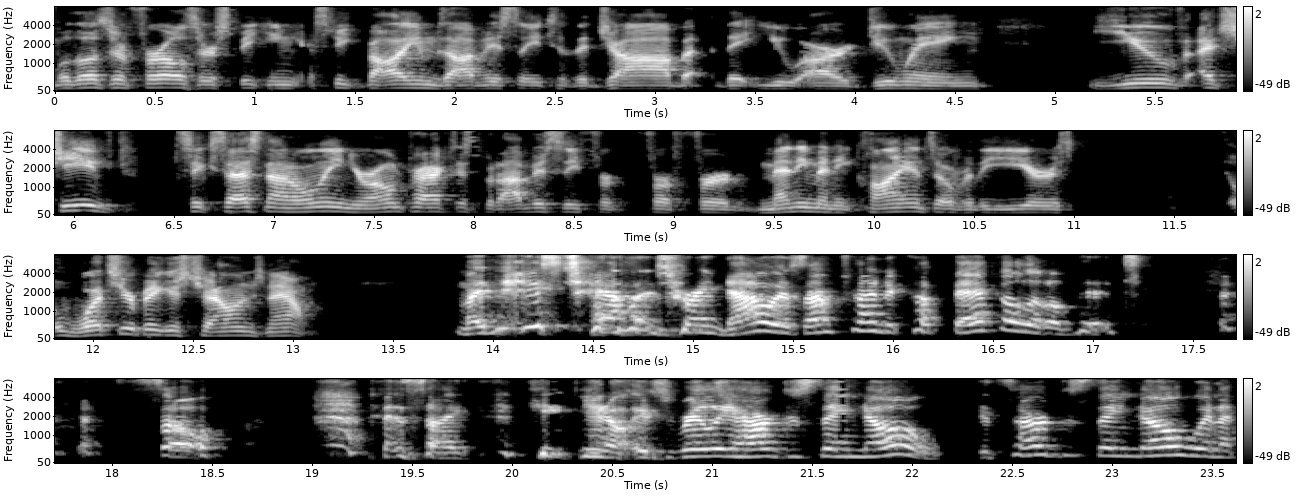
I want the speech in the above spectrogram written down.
Well those referrals are speaking speak volumes obviously to the job that you are doing. You've achieved success not only in your own practice but obviously for for for many many clients over the years. What's your biggest challenge now? My biggest challenge right now is i'm trying to cut back a little bit. So it's like you know it's really hard to say no. It's hard to say no when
